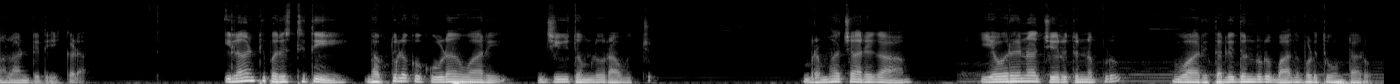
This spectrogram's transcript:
అలాంటిది ఇక్కడ. ఇలాంటి పరిస్థితి భక్తులకు కూడా వారి జీవితంలో రావచ్చు. బ్రహ్మచారిగా ఎవరైనా చేరుతున్నప్పుడు వారి తల్లిదండ్రులు బాధపడుతూ ఉంటారు.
